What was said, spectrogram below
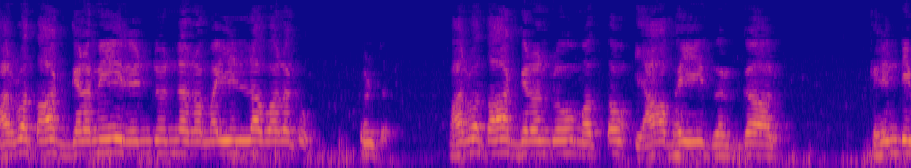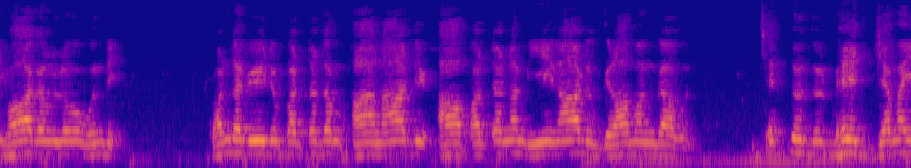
పర్వతాగ్రమే రెండున్నర మైళ్ళ వరకు ఉంటుంది. పర్వతాగ్రంలో మొత్తం యాభై దుర్గాలు. క్రింది భాగంలో ఉంది. కొండవీడు పట్టణం ఆనాటి ఆ పట్టణం ఈనాడు గ్రామంగా ఉంది. చెట్టు దుర్భేద్యమై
